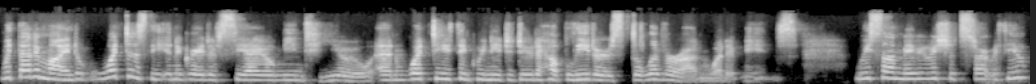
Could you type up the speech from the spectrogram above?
with that in mind, what does the integrative CIO mean to you? And what do you think we need to do to help leaders deliver on what it means? Wesam, maybe we should start with you.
